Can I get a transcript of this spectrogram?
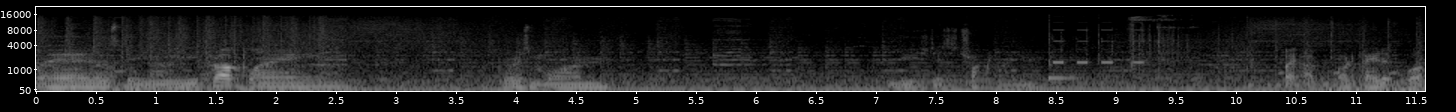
Where's the truck lane? There isn't one. used as a truck lane. Wait, I've already paid it? What?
